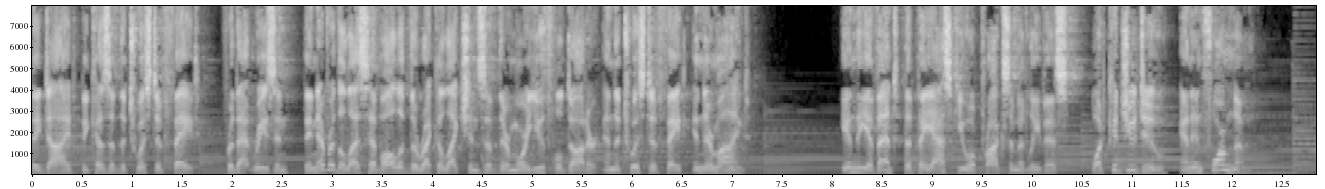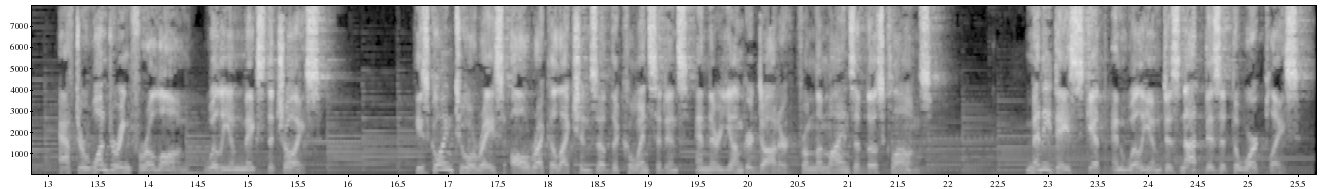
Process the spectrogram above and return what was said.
they died because of the twist of fate. For that reason, they nevertheless have all of the recollections of their more youthful daughter and the twist of fate in their mind. In the event that they ask you approximately this, what could you do, and inform them? After wondering for a long, William makes the choice. He's going to erase all recollections of the coincidence and their younger daughter from the minds of those clones. Many days skip and William does not visit the workplace.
